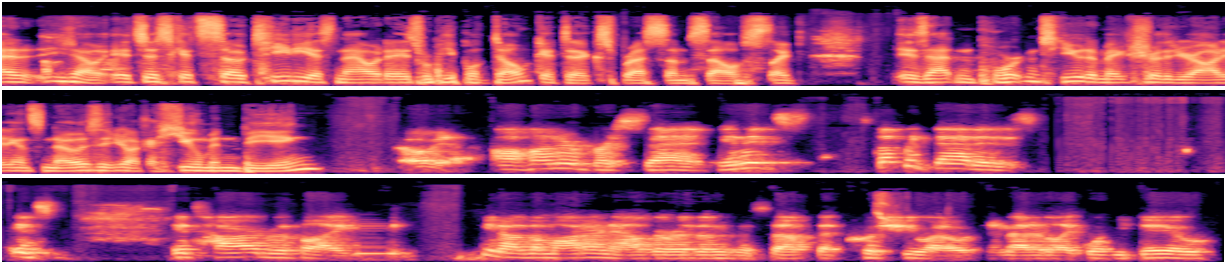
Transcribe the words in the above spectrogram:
and you know it just gets so tedious nowadays where people don't get to express themselves like is that important to you to make sure that your audience knows that you're like a human being Oh yeah. A hundred percent. And it's stuff like that is it's it's hard with like you know the modern algorithms and stuff that push you out no matter like what you do.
